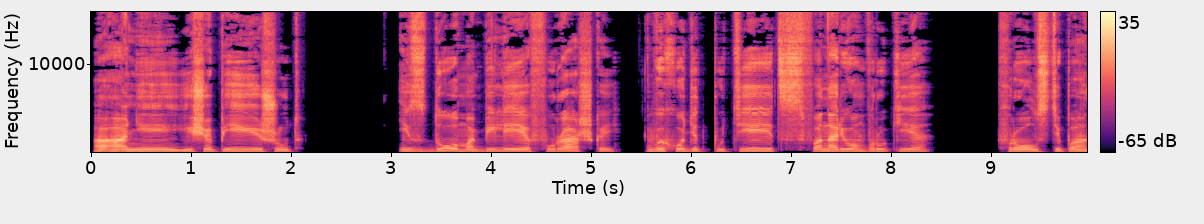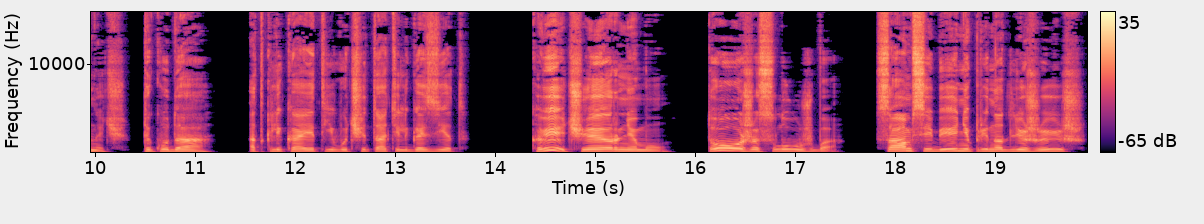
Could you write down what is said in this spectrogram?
А они еще пишут. Из дома, белее фуражкой, выходит путеец с фонарем в руке. «Фрол Степаныч, ты куда?» — откликает его читатель газет. «К вечернему. Тоже служба. Сам себе не принадлежишь.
